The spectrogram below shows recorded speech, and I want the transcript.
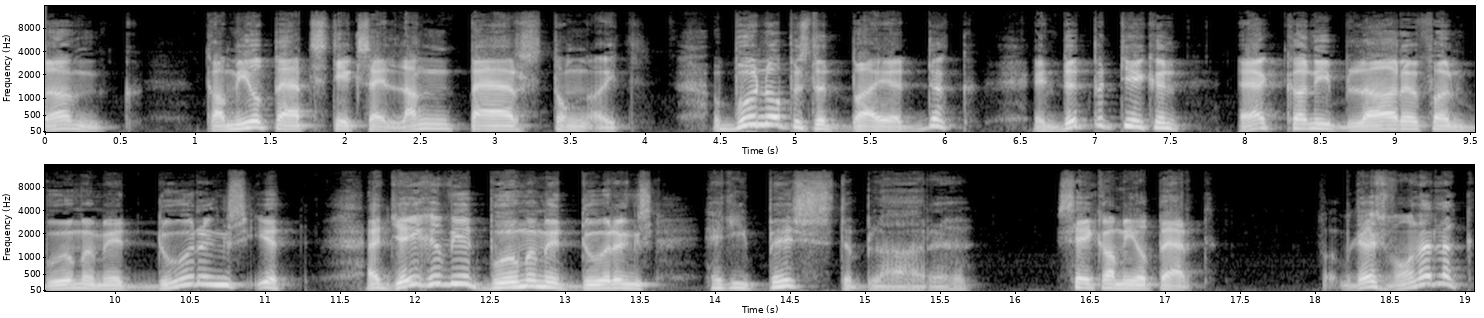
lank. Kameelperd steek sy lang pers tong uit. Boonop is dit baie dik en dit beteken Ek kan die blare van bome met dorings eet. Het jy geweet bome met dorings het die beste blare? sê Kameelperd. Dis wonderlik,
